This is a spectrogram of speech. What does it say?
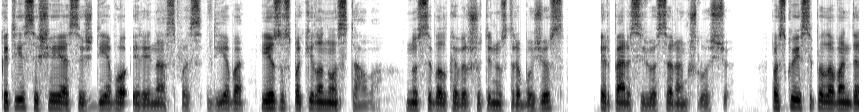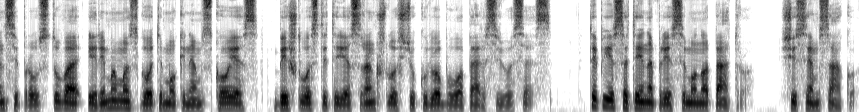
kad jis išėjęs iš Dievo ir einas pas Dievą, Jėzus pakyla nuo stalo nusivelka viršutinius drabužius ir persijuosia rankšluoščiu. Paskui įsipila vandens į praustuvą ir imamas goti mokiniams kojas bei šluostyti jas rankšluoščiu, kuriuo buvo persijuosęs. Taip jis ateina prie Simono Petro. Šis jam sako,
